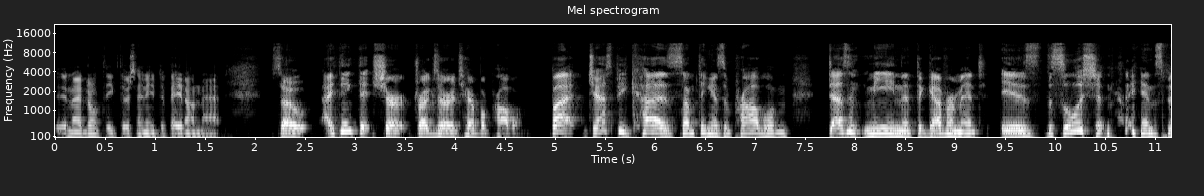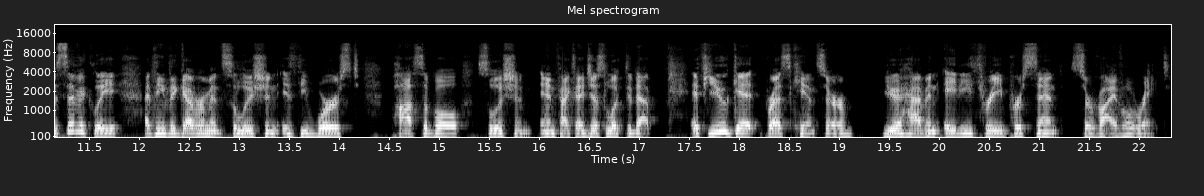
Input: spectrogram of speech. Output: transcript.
and I don't think there's any debate on that. So I think that, sure, drugs are a terrible problem. But just because something is a problem doesn't mean that the government is the solution. and specifically, I think the government solution is the worst possible solution. In fact, I just looked it up. If you get breast cancer, you have an 83% survival rate.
